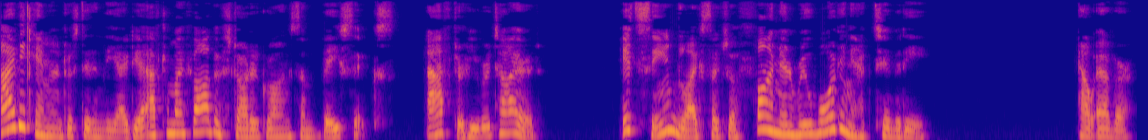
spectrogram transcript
I became interested in the idea after my father started growing some basics after he retired. It seemed like such a fun and rewarding activity. However,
